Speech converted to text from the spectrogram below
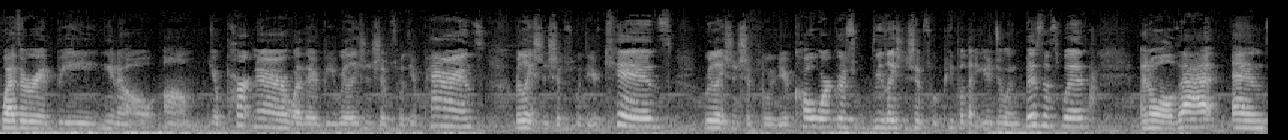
whether it be, you know, um, your partner, whether it be relationships with your parents, relationships with your kids, relationships with your coworkers, relationships with people that you're doing business with, and all that. And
